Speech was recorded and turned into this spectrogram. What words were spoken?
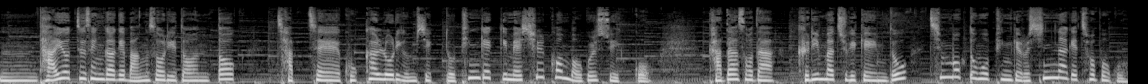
음, 다이어트 생각에 망설이던 떡, 잡채, 고칼로리 음식도 핑계김에 실컷 먹을 수 있고, 가다서다 그림 맞추기 게임도 침묵도모 핑계로 신나게 쳐보고,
